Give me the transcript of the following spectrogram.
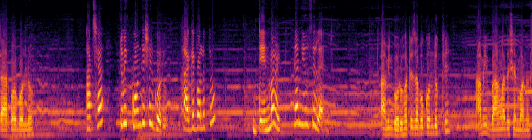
তারপর বলল আচ্ছা তুমি কোন দেশের গরু? আগে বলো তো। ডেনমার্ক না নিউজিল্যান্ড আমি গরু হাতে যাব কোন দুঃখে? আমি বাংলাদেশের মানুষ।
